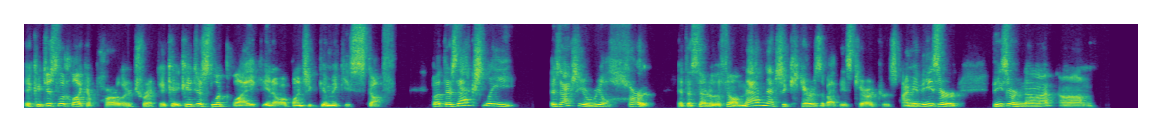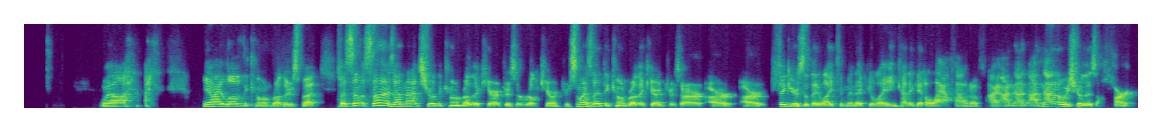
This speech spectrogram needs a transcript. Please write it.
it could just look like a parlor trick. It could, it could just look like you know a bunch of gimmicky stuff. But there's actually there's actually a real heart at the center of the film. Maddin actually cares about these characters. I mean, these are these are not. Um, well, you know, I love the Coen Brothers, but but some, sometimes I'm not sure the Coen Brother characters are real characters. Sometimes I think the Coen Brother characters are are are figures that they like to manipulate and kind of get a laugh out of. I, I'm I'm not always sure there's a heart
